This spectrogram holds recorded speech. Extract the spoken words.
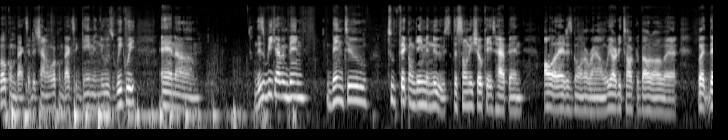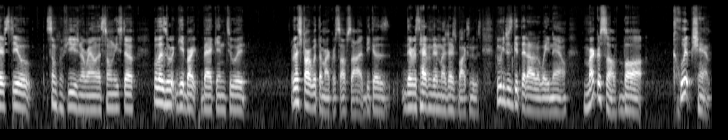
welcome back to the channel. Welcome back to gaming news weekly. And um this week haven't been been too too thick on gaming news. The sony showcase happened. All of that is going around. We already talked about all that. But there's still some confusion around the sony stuff. But let's get right back into it. Let's start with the microsoft side because there was haven't been much xbox news. So we can just get that out of the way now. Microsoft bought clipchamp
